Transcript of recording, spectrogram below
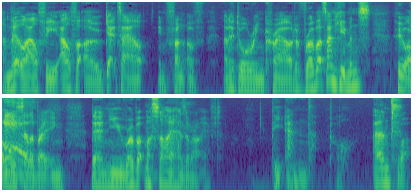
and little Alphie, Alpha O, gets out in front of an adoring crowd of robots and humans who are all celebrating their new robot messiah has arrived. The end, Paul. And Well.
